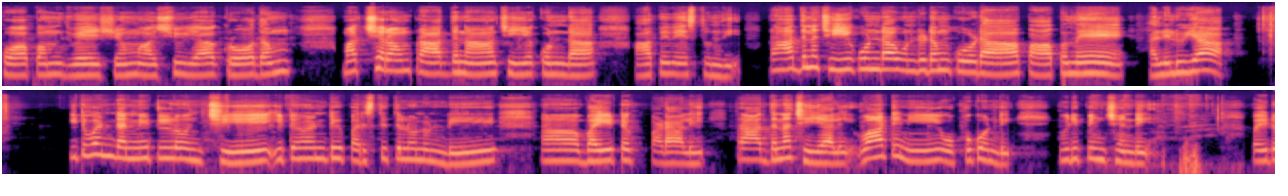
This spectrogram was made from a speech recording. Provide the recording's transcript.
కోపం ద్వేషం అసూయ క్రోధం మత్సరం ప్రార్థన చేయకుండా ఆపివేస్తుంది. ప్రార్థన చేయకుండా ఉండడం కూడా పాపమే. అలిలుయా ఇటువంటి అన్నిటిలోంచి ఇటువంటి పరిస్థితుల నుండి బయటకు పడాలి. ప్రార్థన చేయాలి. వాటిని ఒప్పుకోండి. విడిపించండి. బయట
